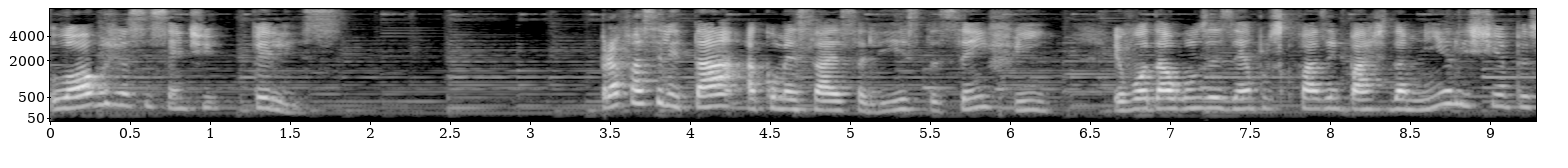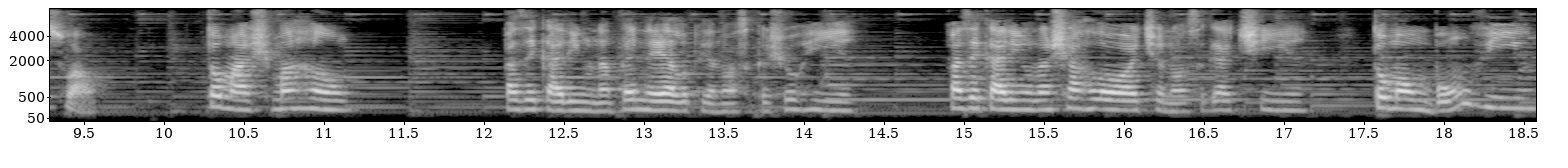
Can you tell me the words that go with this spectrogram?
logo já se sente feliz. Para facilitar a começar essa lista sem fim, eu vou dar alguns exemplos que fazem parte da minha listinha pessoal. Tomar chimarrão, fazer carinho na Penélope, a nossa cachorrinha, fazer carinho na Charlotte, a nossa gatinha, tomar um bom vinho,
